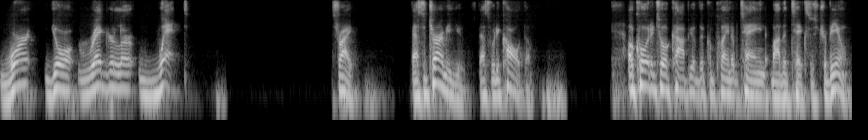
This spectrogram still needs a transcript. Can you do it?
weren't your regular wet. That's right. That's the term he used. That's what he called them according to a copy of the complaint obtained by the Texas Tribune.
